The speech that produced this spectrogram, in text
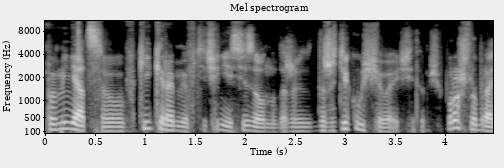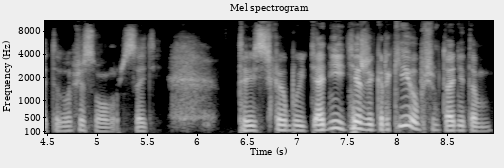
поменяться кикерами в течение сезона, даже, даже текущего, если там еще прошлый брать, то вообще с ума может сойти. То есть, как бы, одни и те же игроки, в общем-то, они там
